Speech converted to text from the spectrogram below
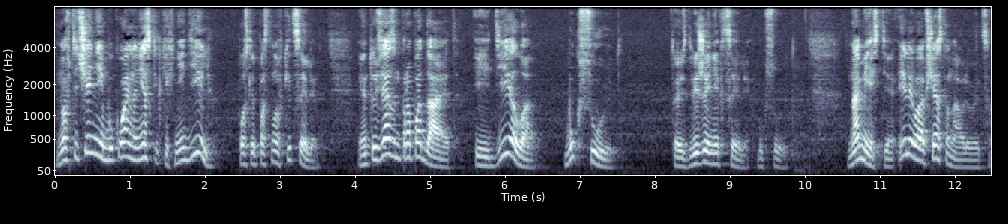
Но в течение буквально нескольких недель после постановки цели энтузиазм пропадает, и дело буксует, то есть движение к цели буксует, на месте или вообще останавливается.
